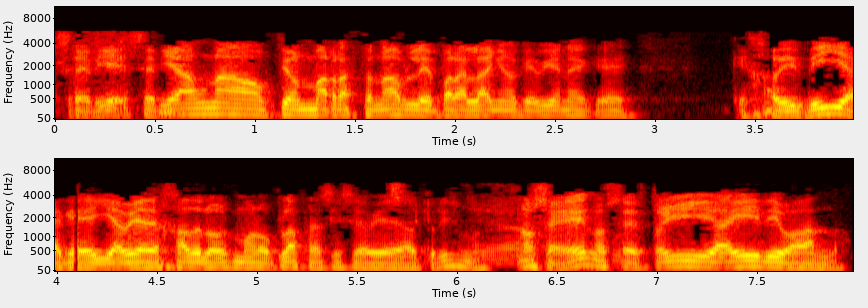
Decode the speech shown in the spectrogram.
sería, sería una opción más razonable para el año que viene que, que Javi Villa, que ya había dejado los monoplazas y se había ido al turismo. ya. No sé, no sé, estoy ahí divagando.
